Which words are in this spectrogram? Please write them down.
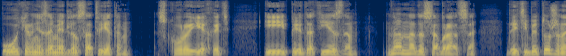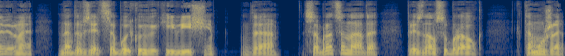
Уокер не замедлил с ответом. «Скоро ехать, и перед отъездом нам надо собраться. Да и тебе тоже, наверное, надо взять с собой кое-какие вещи. Да, собраться надо, признался Браук. К тому же,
